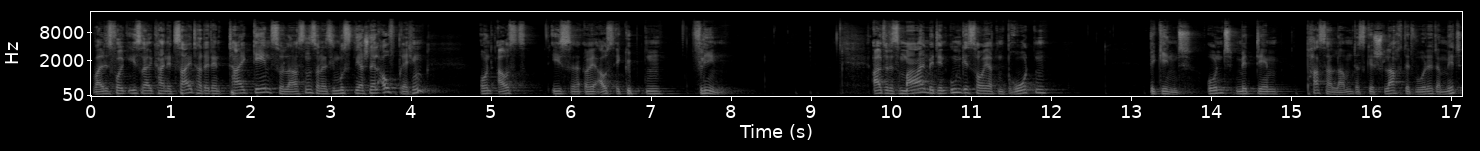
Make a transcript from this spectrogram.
weil das Volk Israel keine Zeit hatte, den Teig gehen zu lassen, sondern sie mussten ja schnell aufbrechen und aus, Israel, äh, aus Ägypten fliehen. Also das Mahl mit den ungesäuerten Broten beginnt und mit dem Passalam, das geschlachtet wurde, damit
